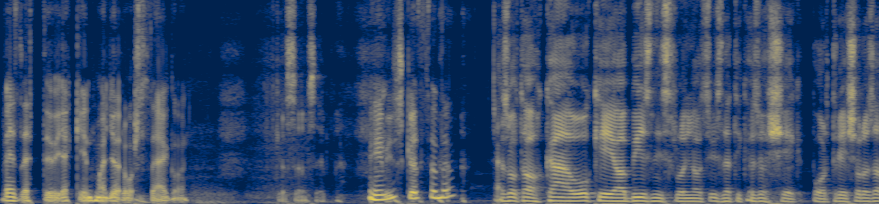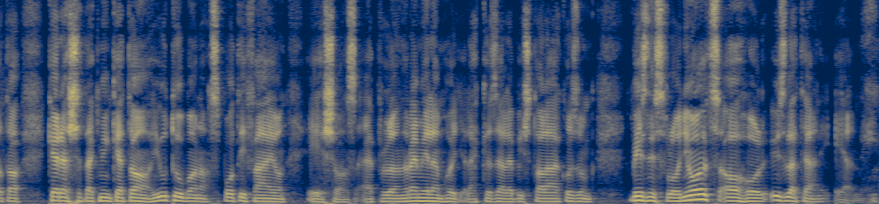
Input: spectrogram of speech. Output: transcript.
vezetőjeként Magyarországon. Köszönöm szépen. Én is köszönöm. Ez volt a KOK, a Business Flow 8 üzleti közösség portrésorozata. Keressetek minket a YouTube-on, a Spotify-on és az Apple-on. Remélem, hogy legközelebb is találkozunk. Business Flow 8, ahol üzletelni élmény.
